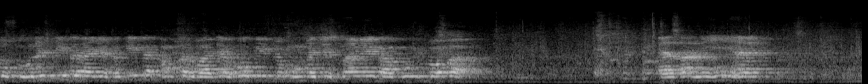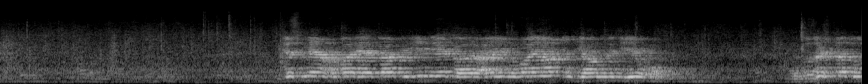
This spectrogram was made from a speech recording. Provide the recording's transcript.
تو سورج کی طرح یہ حقیقت ہم پر واضح ہوگی کہ امت اسلامی کا کوئی شعبہ۔ ایسا نہیں ہے۔ جس میں ہمارے اکابرین نے کارہائی نمایاں انجام دیے ہوں۔ گزشتہ دو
